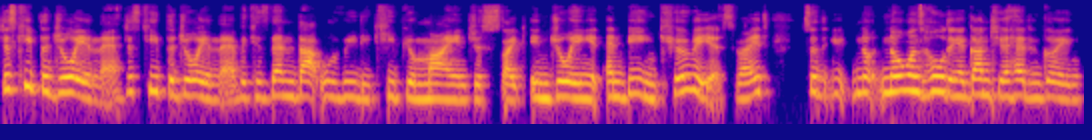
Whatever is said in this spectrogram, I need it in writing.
just keep the joy in there. Just keep the joy in there because then that will really keep your mind just like enjoying it and being curious, right? So that you no no one's holding a gun to your head and going,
